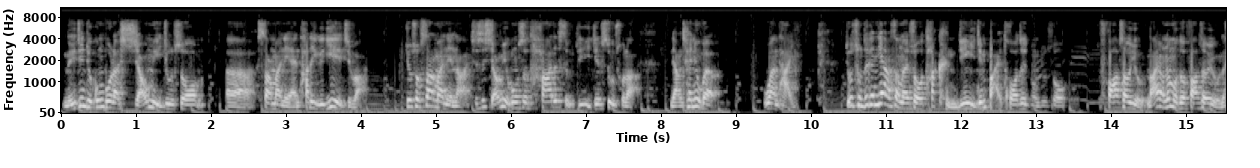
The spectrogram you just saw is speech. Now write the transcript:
雷军就公布了小米，就是说呃上半年它的一个业绩吧。就说上半年呢，其实小米公司它的手机已经售出了两千六百万台，就从这个量上来说，它肯定已经摆脱这种就是说发烧友，哪有那么多发烧友呢？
